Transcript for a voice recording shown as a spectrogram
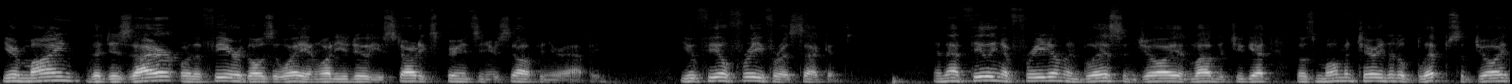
Your mind, the desire or the fear goes away, and what do you do? You start experiencing yourself and you're happy. You feel free for a second. And that feeling of freedom and bliss and joy and love that you get, those momentary little blips of joy,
